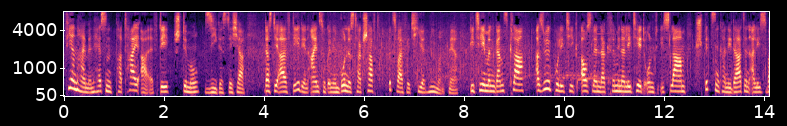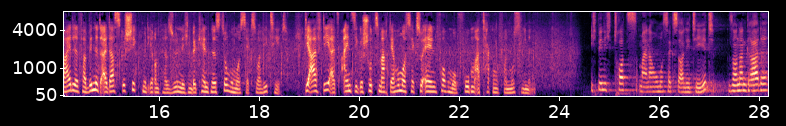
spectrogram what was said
Viernheim in Hessen, Partei AfD, Stimmung siegessicher. Dass die AfD den Einzug in den Bundestag schafft, bezweifelt hier niemand mehr. Die Themen ganz klar Asylpolitik, Ausländerkriminalität und Islam. Spitzenkandidatin Alice Weidel verbindet all das geschickt mit ihrem persönlichen Bekenntnis zur Homosexualität. Die AfD als einzige Schutzmacht der Homosexuellen vor homophoben Attacken von Muslimen. Ich bin nicht trotz meiner Homosexualität, sondern gerade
